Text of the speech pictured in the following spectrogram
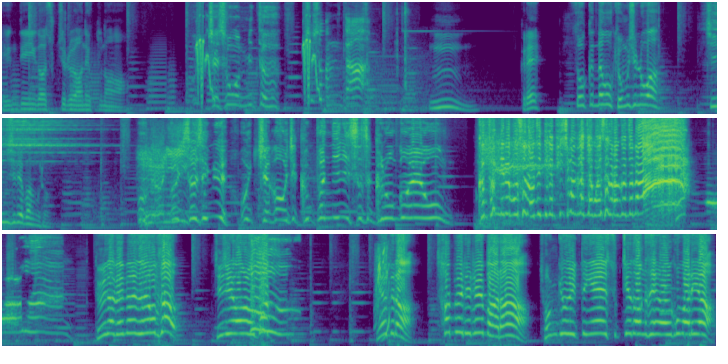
댕댕이가 숙제를 안 했구나. 죄송합니다. 죄송합니다. 음 그래 수업 끝나고 교무실로 와 진실의 방으로 어이, 선생님, 어, 제가 어제 급한 일이 있어서 그런 거예요. 급한 일은 무슨 어제 네가 PC방 가자고 해서 그런 거잖아. 둘다 변명 소용없어! 진실의 방으로 곧 얘들아 차별이를 봐라. 전교 1등의 숙제도 항생하고 말이야.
